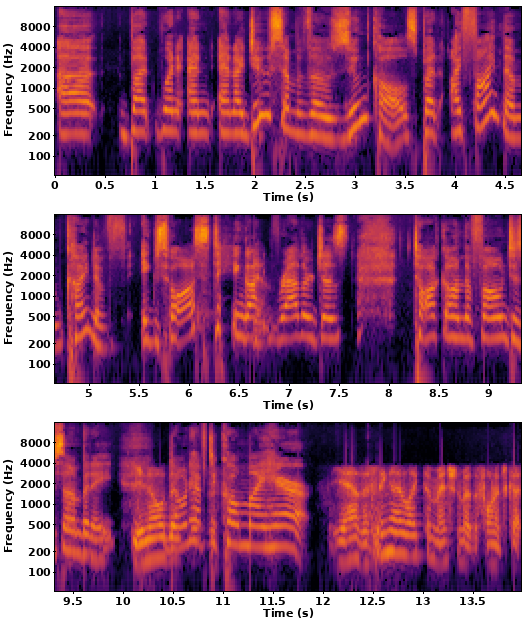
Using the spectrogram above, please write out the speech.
Uh, but when and and I do some of those Zoom calls, but I find them kind of exhausting. I'd rather just talk on the phone to somebody. You know, the- don't have to comb my hair. Yeah, the thing I like to mention about the phone, it's got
